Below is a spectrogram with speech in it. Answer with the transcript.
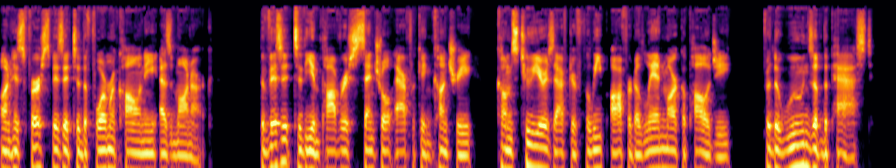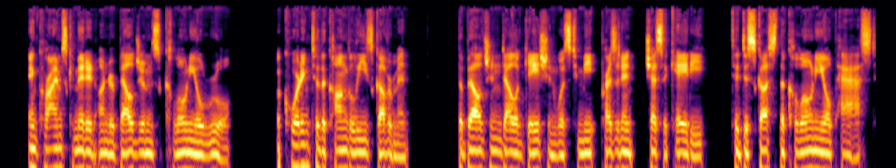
on his first visit to the former colony as monarch. The visit to the impoverished Central African country comes two years after Philippe offered a landmark apology for the wounds of the past and crimes committed under Belgium's colonial rule. According to the Congolese government, the Belgian delegation was to meet President Tshisekedi to discuss the colonial past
